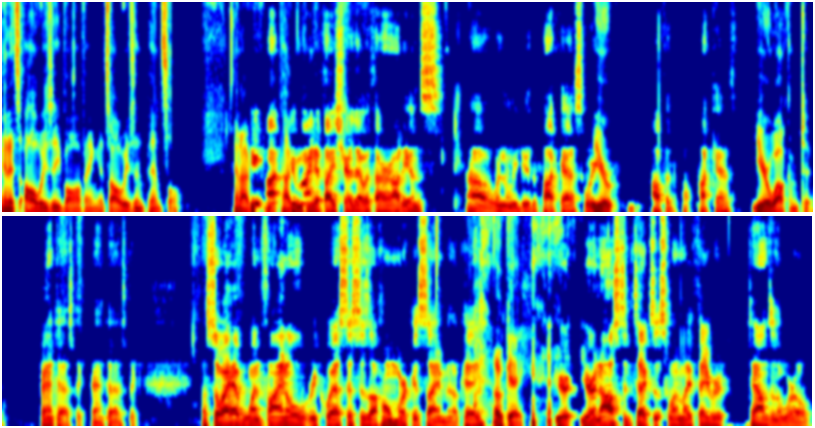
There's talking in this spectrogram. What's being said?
And it's always evolving. It's always in pencil. And I've, do you, I've, do you mind if I share that with our audience uh, when we do the podcast? Where you're off of the podcast. You're welcome to. Fantastic, fantastic. So I have one final request. This is a homework assignment. Okay. okay. you're you're in Austin, Texas, one of my favorite towns in the world.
